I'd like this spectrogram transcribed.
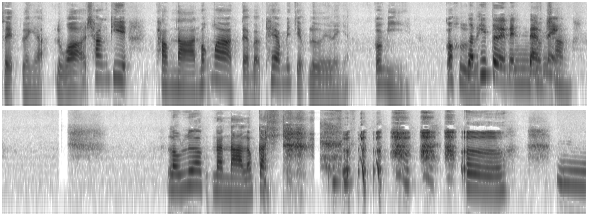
เสร็จอะไรเงี้ย หรือว่าช่างที่ทำนานมาก ๆ แต่แบบแทบไม่เจ็บเลยอะไรเงี้ย ก็มี ก็คือแล้วพี่เตยเป็นแบบไหนเลือกช่างเราเลือกนานๆแล้วกัน เออ อืม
